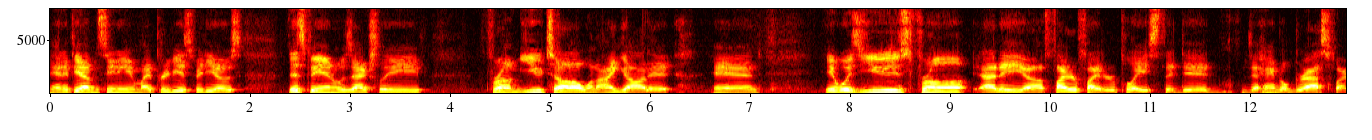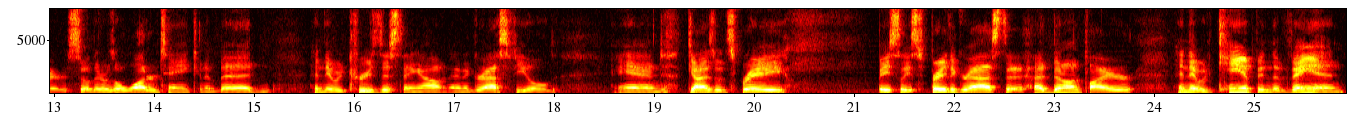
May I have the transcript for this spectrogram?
and if you haven't seen any of my previous videos, this van was actually from Utah when I got it. And it was used from at a uh, firefighter place that did the handle grass fires. So there was a water tank and a bed, and, and they would cruise this thing out in a grass field. And guys would spray, basically spray the grass that had been on fire, and they would camp in the van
